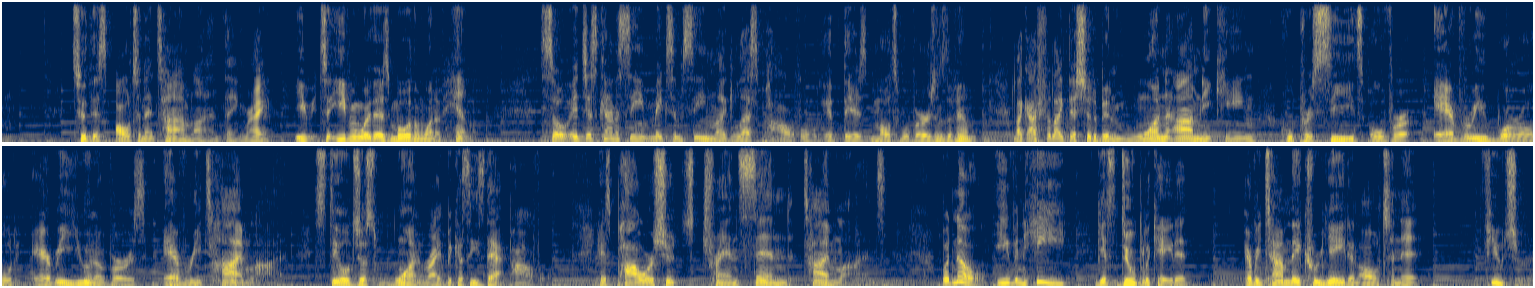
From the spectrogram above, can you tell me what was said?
to this alternate timeline thing right even to even where there's more than one of him so it just kind of seem makes him seem like less powerful if there's multiple versions of him like i feel like there should have been one omni king who proceeds over every world every universe every timeline still just one right because he's that powerful his power should transcend timelines. But no, even he gets duplicated every time they create an alternate future.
